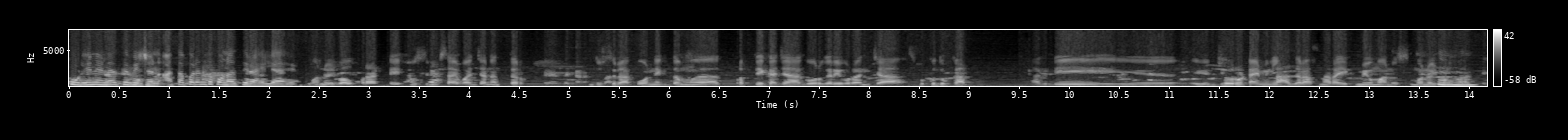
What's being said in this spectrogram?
पुढे नेण्याचे विजन आतापर्यंत कोणाचे राहिले आहे? मनोज भाऊ फराटे मुश्रीफ साहेबांच्या नंतर. दुसरा कोण एकदम प्रत्येकाच्या गोरगरिबांच्या सुखदुःखात अगदी झिरो टायमिंगला हजर असणारा एकमेव माणूस मनोज भाऊ. फराटे.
